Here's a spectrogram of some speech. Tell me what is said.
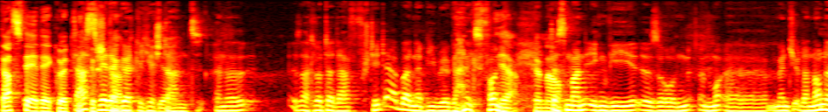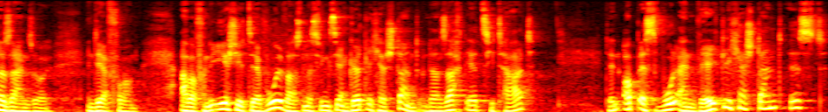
Das wäre der göttliche das wäre der Stand. göttliche Stand. Und da sagt Luther, da steht aber in der Bibel gar nichts von, Ja, genau. dass man irgendwie äh, so ein äh, Mönch oder Nonne sein soll in der Form. Aber von der Ehe steht sehr wohl was und deswegen ist sie ein göttlicher Stand. Und dann sagt er, Zitat, denn ob es wohl ein weltlicher Stand ist,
